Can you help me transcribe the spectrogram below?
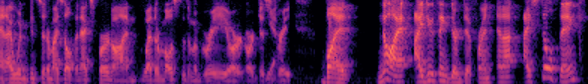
and i wouldn't consider myself an expert on whether most of them agree or, or disagree yeah. but no I, I do think they're different and I, I still think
